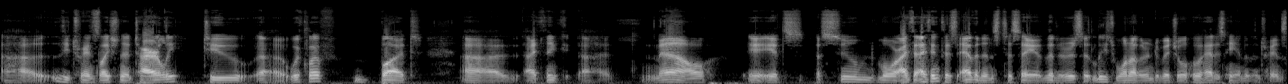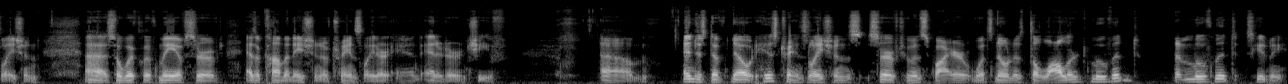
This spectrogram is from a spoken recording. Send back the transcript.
uh, the translation entirely to uh, Wycliffe, but uh, I think uh, now it's assumed more. I, th- I, think there's evidence to say that there's at least one other individual who had his hand in the translation. Uh, so Wycliffe may have served as a combination of translator and editor in chief. Um, and just of note, his translations serve to inspire what's known as the Lollard movement. Uh, movement, excuse me.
